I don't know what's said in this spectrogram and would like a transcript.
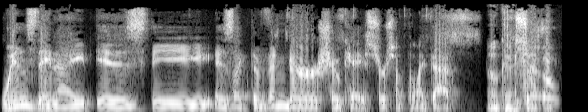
Wednesday night is the is like the vendor showcase or something like that. Okay. So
